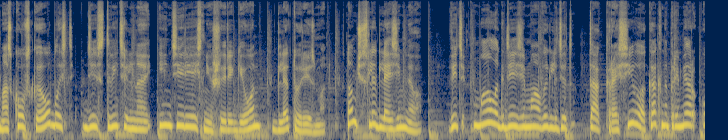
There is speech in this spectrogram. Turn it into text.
Московская область действительно интереснейший регион для туризма, в том числе для зимнего. Ведь мало где зима выглядит так красиво, как, например, в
